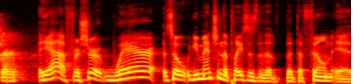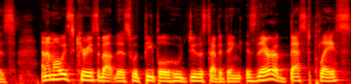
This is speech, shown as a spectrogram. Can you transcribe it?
that. Yeah, for sure. Where so you mentioned the places that the that the film is, and I'm always curious about this with people who do this type of thing. Is there a best place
